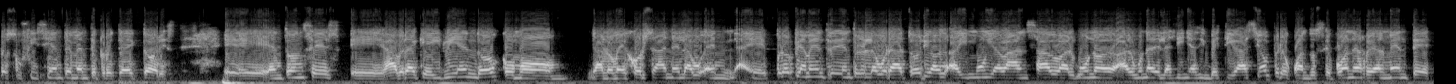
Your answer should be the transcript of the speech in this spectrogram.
lo suficientemente protectores. Eh, entonces eh, habrá que ir viendo cómo a lo mejor ya en el, eh, propiamente dentro del laboratorio hay muy avanzado alguno, alguna de las líneas de investigación, pero cuando se pone realmente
